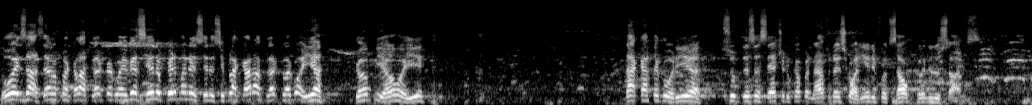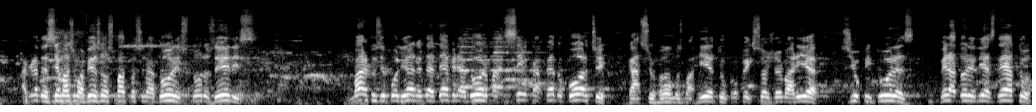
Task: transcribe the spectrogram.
2 a 0 para o Atlético Lagoinha vencendo, permanecendo esse placar, o Atlético Lagoinha campeão aí da categoria sub-17 do campeonato da Escolinha de Futsal Cândido Salles. Agradecer mais uma vez aos patrocinadores, todos eles. Marcos Poliana, Dedé Vereador, Marcinho Café do Forte, Cássio Ramos Barreto, Confecções João Maria, Gil Pinturas, Vereador Elias Neto,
